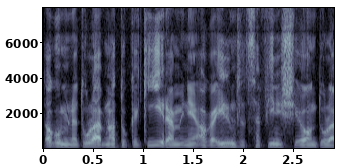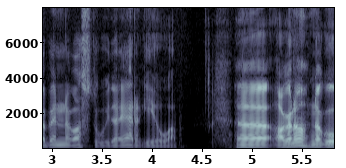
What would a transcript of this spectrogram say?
tagumine tuleb natuke kiiremini, aga ilmselt see finišijoon tuleb enne vastu, kui ta järgi jõuab. Aga noh, nagu,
